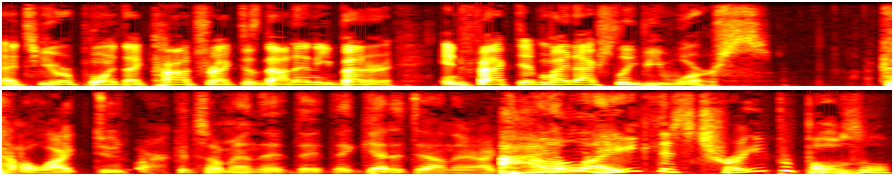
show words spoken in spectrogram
uh, to your point, that contract is not any better. In fact, it might actually be worse. I kind of like, dude, Arkansas, man, they, they, they get it down there. I kind of like. hate this trade proposal.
